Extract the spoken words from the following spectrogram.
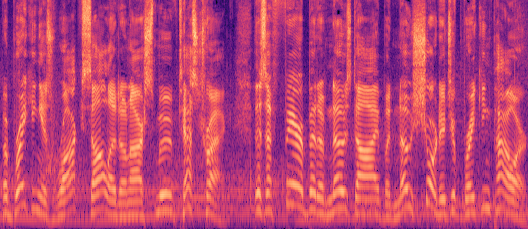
but braking is rock solid on our smooth test track. There's a fair bit of nosedive, but no shortage of braking power.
